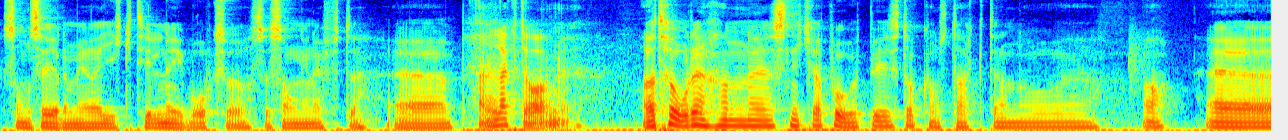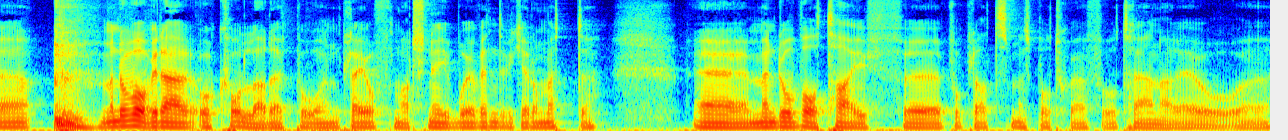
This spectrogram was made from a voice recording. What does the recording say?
som sedermera gick till Nybro också säsongen efter. Ehm, Han har lagt av nu? Ja, jag tror det. Han snickrar på upp i Stockholmstakten och Eh, Eh, men då var vi där och kollade på en playoff-match Nybro. Jag vet inte vilka de mötte. Eh, men då var Taif eh, på plats med sportchef och tränare. Och,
